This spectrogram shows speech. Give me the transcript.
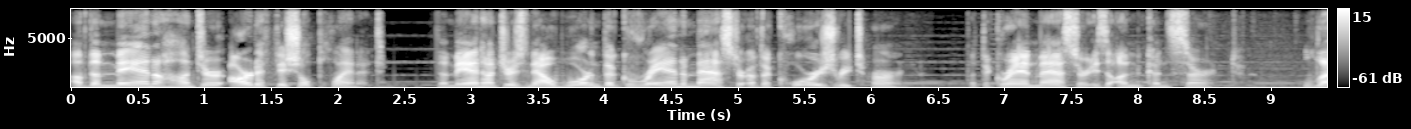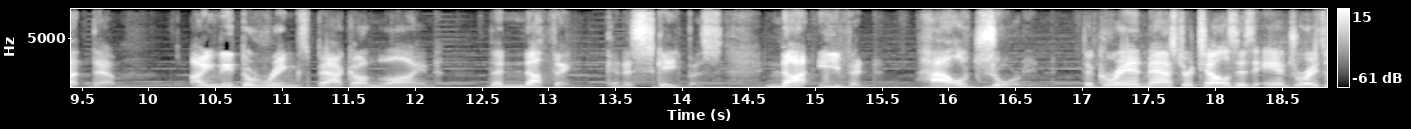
of the Manhunter artificial planet, the Manhunters now warn the Grand Master of the Corps' return. But the Grand Master is unconcerned. Let them. I need the rings back online. Then nothing can escape us. Not even Hal Jordan. The Grand Master tells his androids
